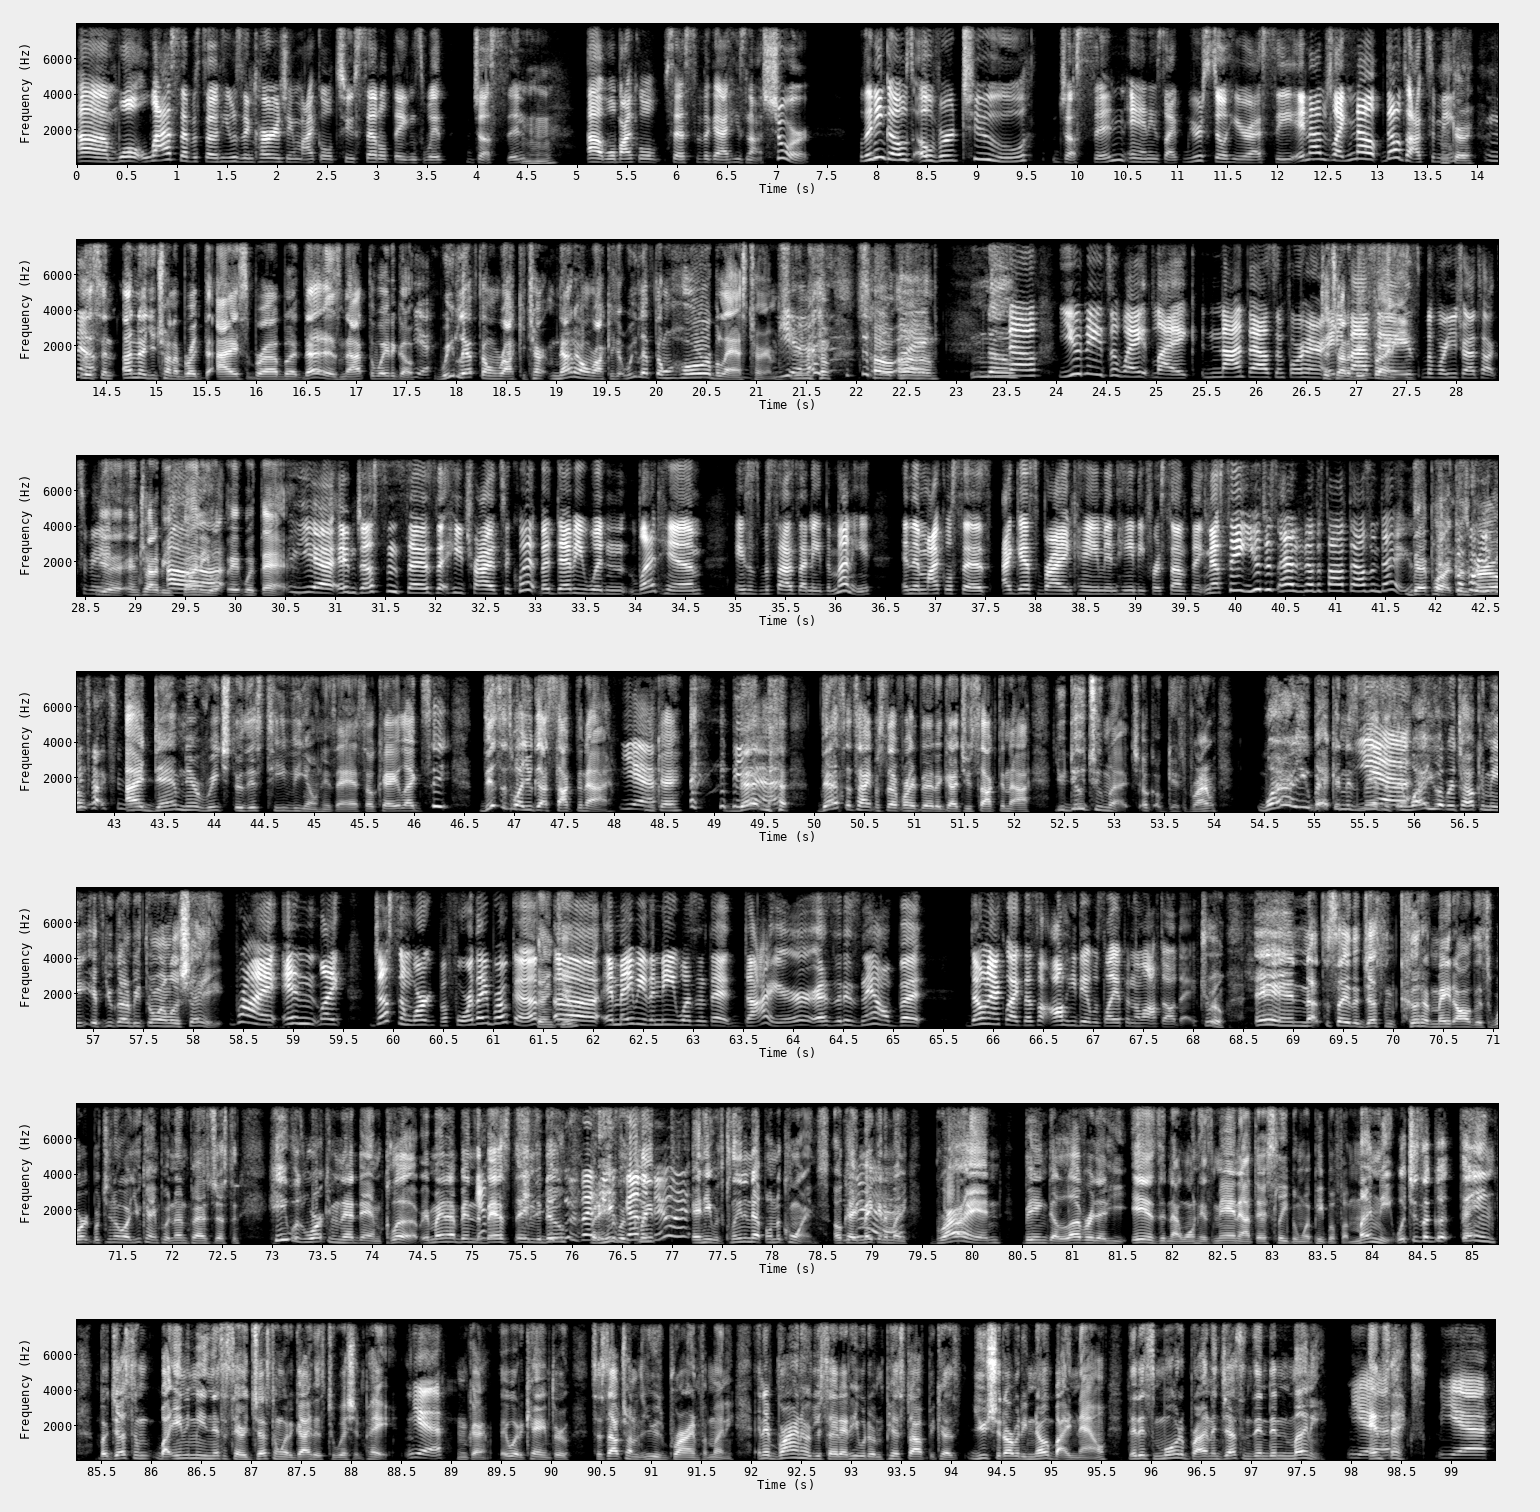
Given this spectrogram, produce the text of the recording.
Um, well, last episode he was encouraging Michael to settle things with Justin. hmm Uh, well, Michael says to the guy he's not sure. Well, then he goes over to Justin and he's like, "You're still here, I see." And I'm just like, "Nope, don't talk to me." Okay. no. Listen, I know you're trying to break the ice, bruh, but that is not the way to go. Yeah. We left on rocky terms, not on rocky terms. We left on horrible ass terms. you Yeah. know? So, Like, um, no. No, you need to wait like nine thousand four hundred To try to be days before you try to talk to me. Yeah, and try to be Uh, funny with, with that. Yeah, and Justin says that he tried to quit, but Debbie wouldn't let him. And he says, besides, I need the money. And then Michael says, I guess Brian came in handy for something. Now, see, you just added another 5,000 days. That part, because girl, can talk to me. I damn near reached through this TV on his ass. Okay, like, see, this is why you got socked in the eye. yeah. Okay, That, that's the type of stuff right there that got you socked in the eye. You do too much. Okay, guess Brian. Why are you back in this business? And why are you ever talking to me if you're gonna be throwing a little shade? Right. And like Justin worked before they broke up. Thank you. Uh, and maybe the need wasn't that dire as it is now, but don't act like that's all he did was lay up in the loft all day. True. And not to say that Justin could have made all this work, but you know what? You can't put nothing past Justin. He was working in that damn club. It may not have been the Yeah. best thing to do, but, he, was, gonna clean- do it. and he was cleaning up on the coins. Okay, making the money. Brian, being the lover that he is, did not want his man out there sleeping with people for money, which is a good thing. But Justin, by any means necessary, Justin would have got his tuition paid. Yeah. Okay, it would have came through. So stop trying to use Brian for money. And if Brian heard you say that, he would have been pissed off because you should already know by now that it's more to Brian and Justin than than money Yeah. and sex. Yeah.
